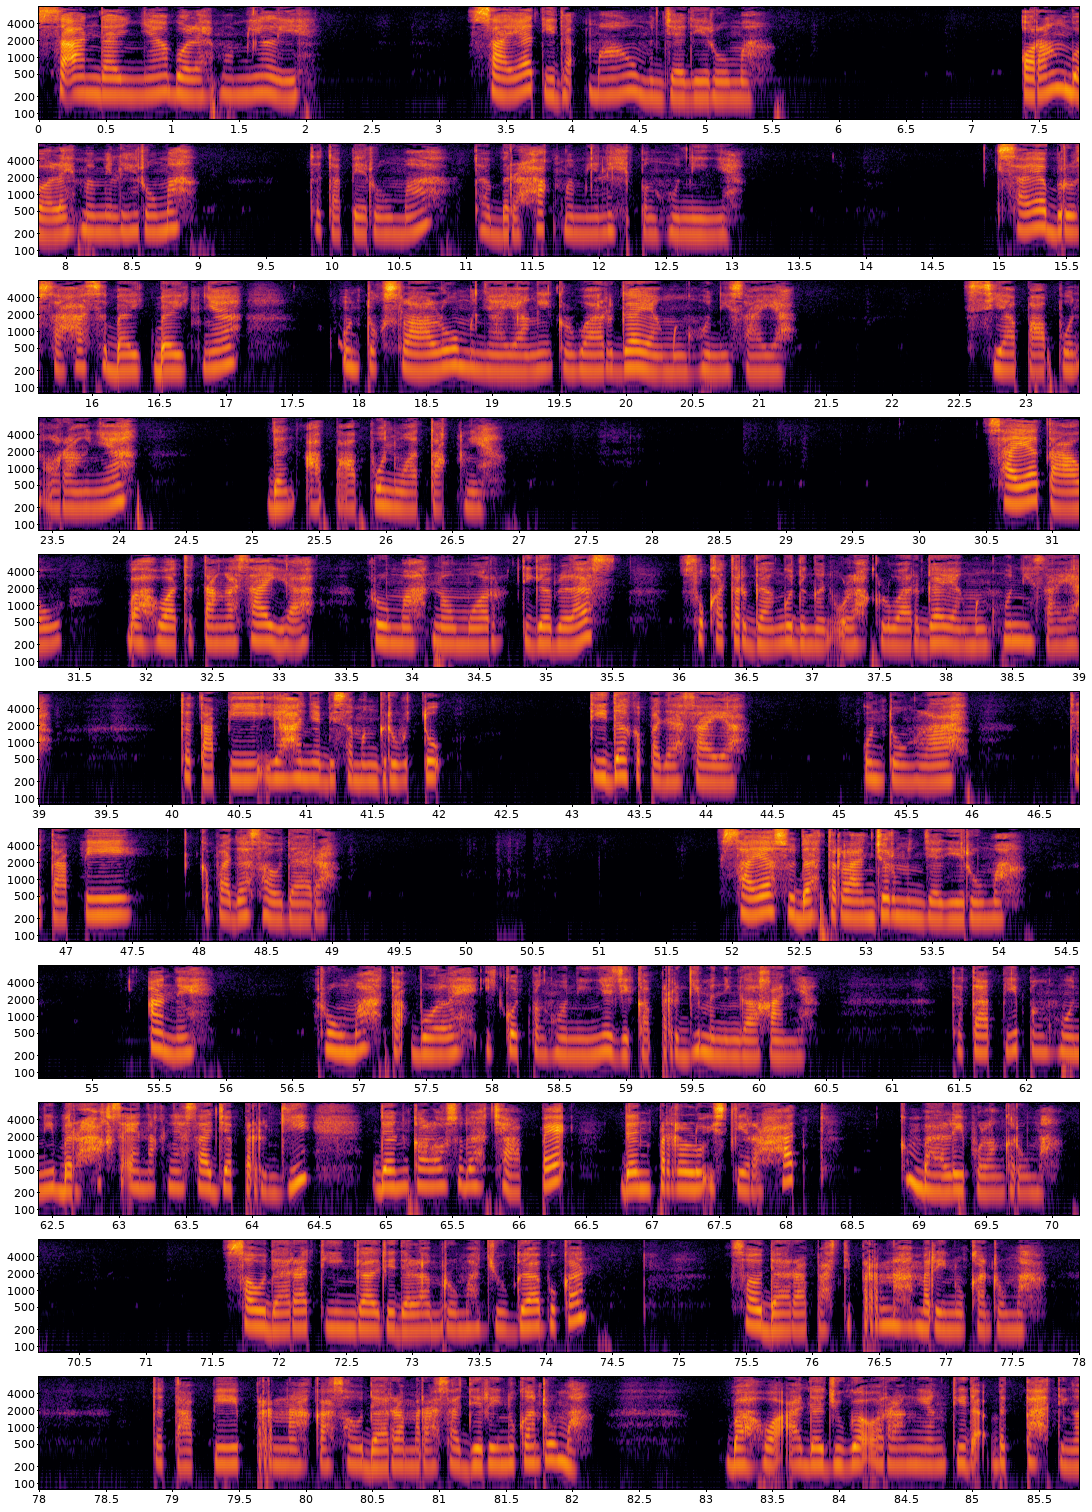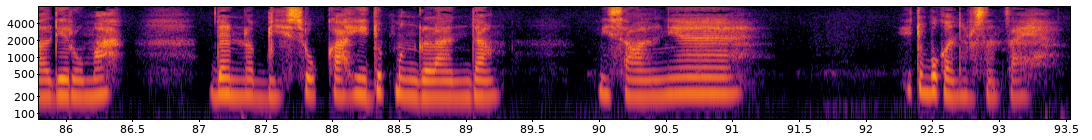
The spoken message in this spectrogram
Seandainya boleh memilih, saya tidak mau menjadi rumah. Orang boleh memilih rumah, tetapi rumah tak berhak memilih penghuninya. Saya berusaha sebaik-baiknya untuk selalu menyayangi keluarga yang menghuni saya. Siapa pun orangnya dan apa pun wataknya. Saya tahu bahwa tetangga saya, rumah nomor 13, suka terganggu dengan ulah keluarga yang menghuni saya. Tetapi ia hanya bisa menggerutu, tidak kepada saya. Untunglah, tetapi kepada saudara. Saya sudah terlanjur menjadi rumah. Aneh rumah tak boleh ikut penghuninya jika pergi meninggalkannya. Tetapi penghuni berhak seenaknya saja pergi, dan kalau sudah capek dan perlu istirahat, kembali pulang ke rumah. Saudara tinggal di dalam rumah juga, bukan? Saudara pasti pernah merindukan rumah. Tetapi, pernahkah saudara merasa dirindukan rumah? Bahwa ada juga orang yang tidak betah tinggal di rumah dan lebih suka hidup menggelandang. Misalnya, itu bukan urusan saya.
